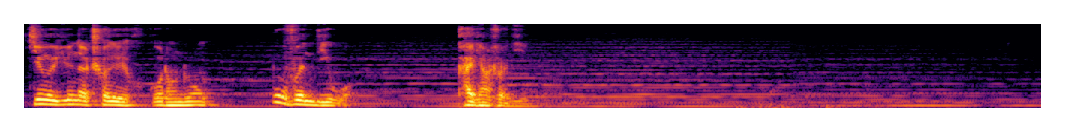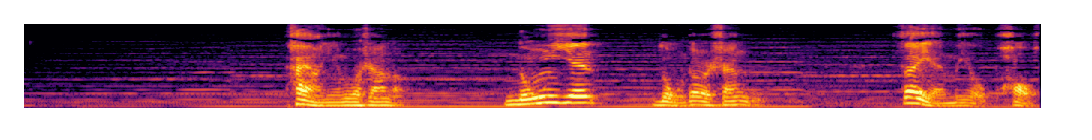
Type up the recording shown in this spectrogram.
禁卫军的撤退过程中，不分敌我，开枪射击。太阳已经落山了，浓烟笼罩着山谷，再也没有炮火。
